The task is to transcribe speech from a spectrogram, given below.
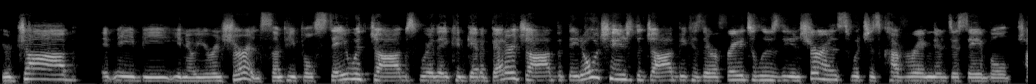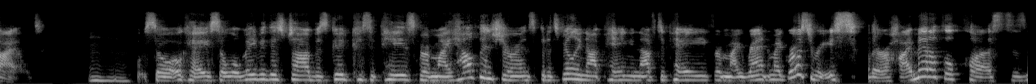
your job it may be you know your insurance. Some people stay with jobs where they could get a better job but they don't change the job because they're afraid to lose the insurance which is covering their disabled child Mm-hmm. So, okay, so well, maybe this job is good because it pays for my health insurance, but it's really not paying enough to pay for my rent and my groceries. There are high medical costs,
